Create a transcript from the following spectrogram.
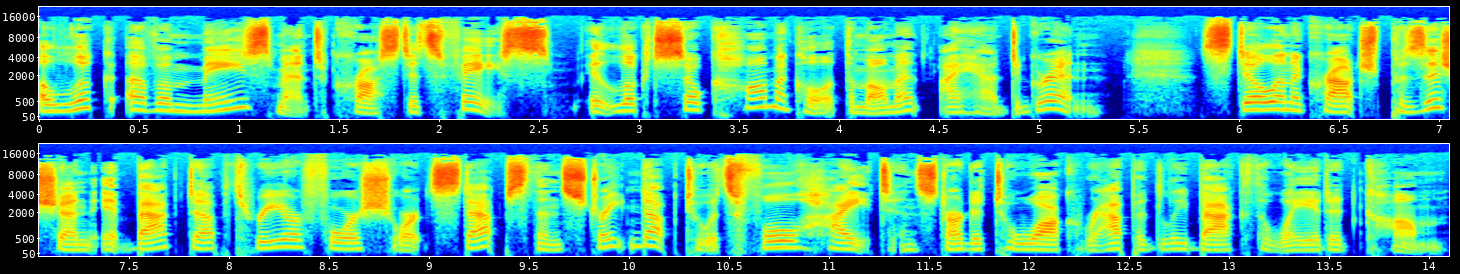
A look of amazement crossed its face. It looked so comical at the moment, I had to grin. Still in a crouched position, it backed up three or four short steps, then straightened up to its full height and started to walk rapidly back the way it had come.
